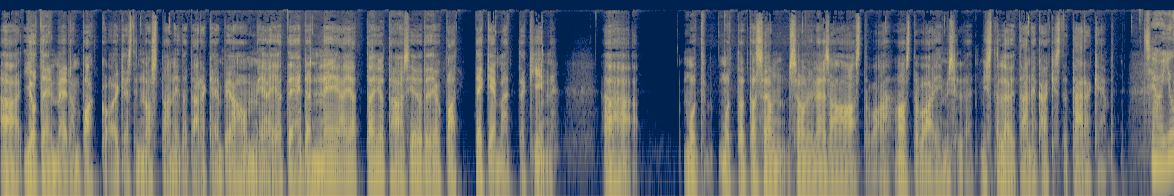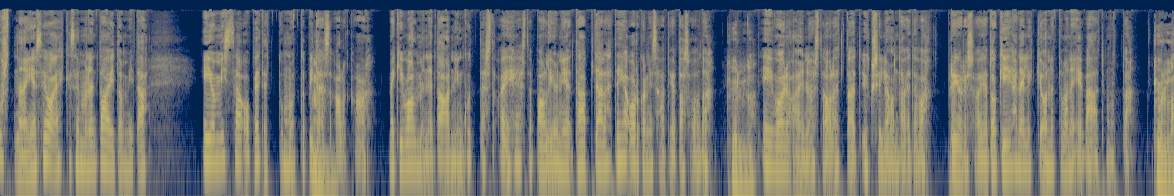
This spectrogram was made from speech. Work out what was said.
Ää, joten meidän pakko oikeasti nostaa niitä tärkeimpiä hommia ja tehdä ne ja jättää jotain asioita jopa tekemättäkin. Mutta mut tota, se, on, se on yleensä haastavaa, haastavaa ihmisille, että mistä löytää ne kaikista tärkeimmät. Se on just näin ja se on ehkä semmoinen taito, mitä ei ole missään opetettu, mutta pitäisi mm-hmm. alkaa. Mekin valmennetaan niin kuin tästä aiheesta paljon ja tämä pitää lähteä ihan organisaatiotasolta. Kyllä. Ei voida ainoastaan olettaa, että yksilö on taitava priorisoida. Toki hänellekin on annettava ne eväät, mutta Kyllä,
